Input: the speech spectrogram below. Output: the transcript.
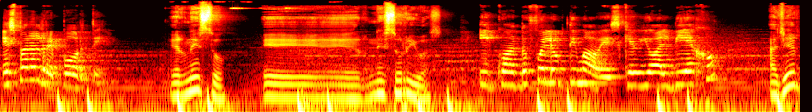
Es para el reporte. Ernesto. Eh, Ernesto Rivas. ¿Y cuándo fue la última vez que vio al viejo? Ayer.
